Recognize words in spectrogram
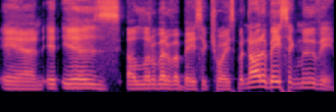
And it is a little bit of a basic choice, but not a basic movie.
